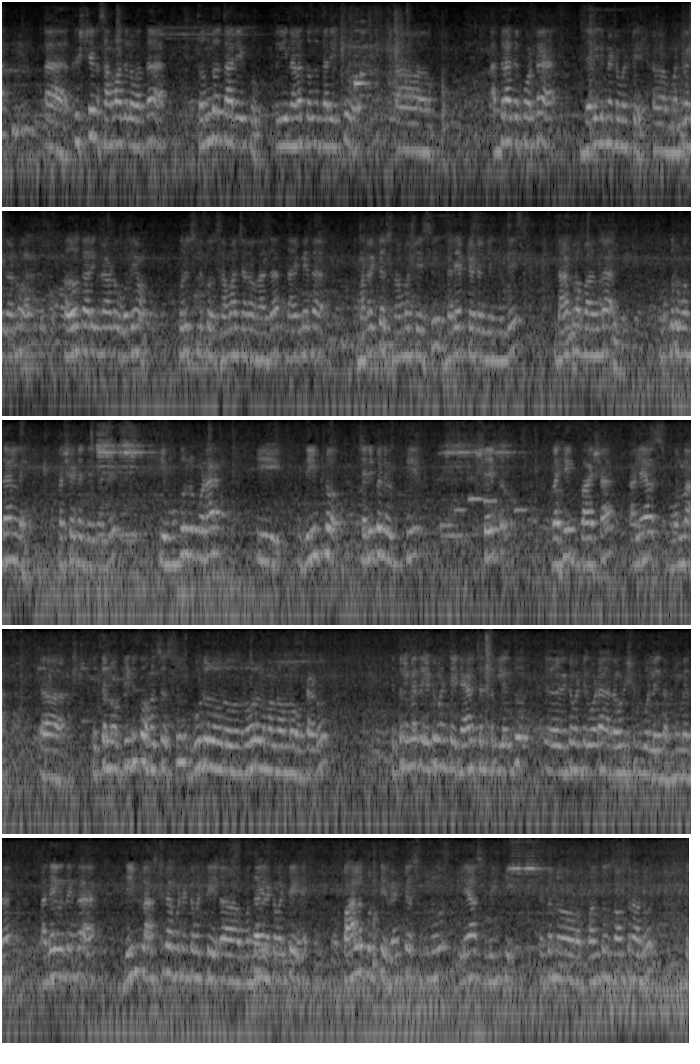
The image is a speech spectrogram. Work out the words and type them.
క్రిస్టియన్ సమాధుల వద్ద తొమ్మిదో తారీఖు ఈ నెల తొమ్మిదో తారీఖు అర్ధరాత్రి పూట జరిగినటువంటి మండలంగాను పదో తారీఖు నాడు ఉదయం పోలీసులకు సమాచారం రాగా దాని మీద మర్డర్ కేసు నమోదు చేసి దర్యాప్తు చేయడం జరిగింది. దాంట్లో భాగంగా ముగ్గురు ముద్దాయిల్ని అరెస్ట్ చేయడం జరిగింది. ఈ ముగ్గురు కూడా ఈ దీంట్లో చనిపోయిన వ్యక్తి షేక్ రహీద్ బాషా అలియాస్ మున్నా ఇతను టిడికో హౌసెస్ గూడూరు రూరల్ మండలంలో ఉంటాడు. ఇతని మీద ఎటువంటి న్యాయ చరిత్ర లేదు. ఎటువంటి కూడా రౌడీ కూడా లేదు అతని మీద. అదేవిధంగా దీంట్లో అరెస్ట్ కాబడినటువంటి ముద్దాయినటువంటి పాలకుర్తి వెంకటేశ్వరులు లియాస్ వెంకి ఇతను పంతొమ్మిది సంవత్సరాలు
